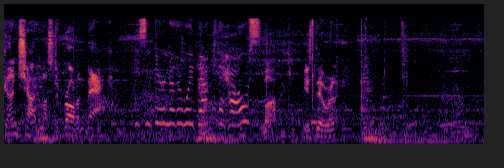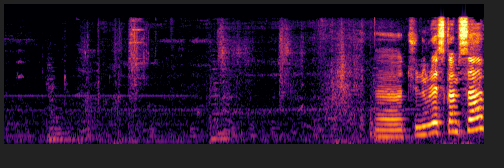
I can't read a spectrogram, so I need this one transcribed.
Gunshot must have brought him back. Isn't there another way back to the house? Molly, is there a... Euh, tu nous laisses comme ça.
